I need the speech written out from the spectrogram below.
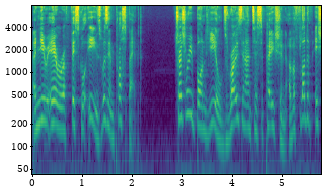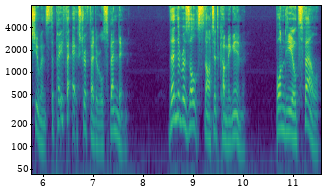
A new era of fiscal ease was in prospect. Treasury bond yields rose in anticipation of a flood of issuance to pay for extra federal spending. Then the results started coming in. Bond yields fell,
